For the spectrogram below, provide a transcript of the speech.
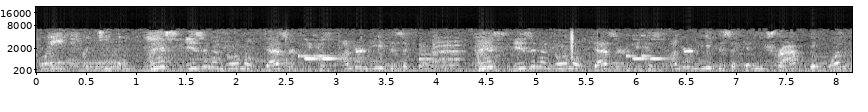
craved for deep in This isn't a normal desert because underneath is a. This isn't a normal desert because underneath is a hidden trap with 1,000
